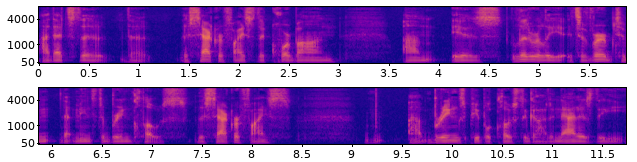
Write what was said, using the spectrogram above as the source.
Uh, that's the, the, the sacrifice, the korban, um, is literally, it's a verb to, that means to bring close. The sacrifice uh, brings people close to God, and that is the,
